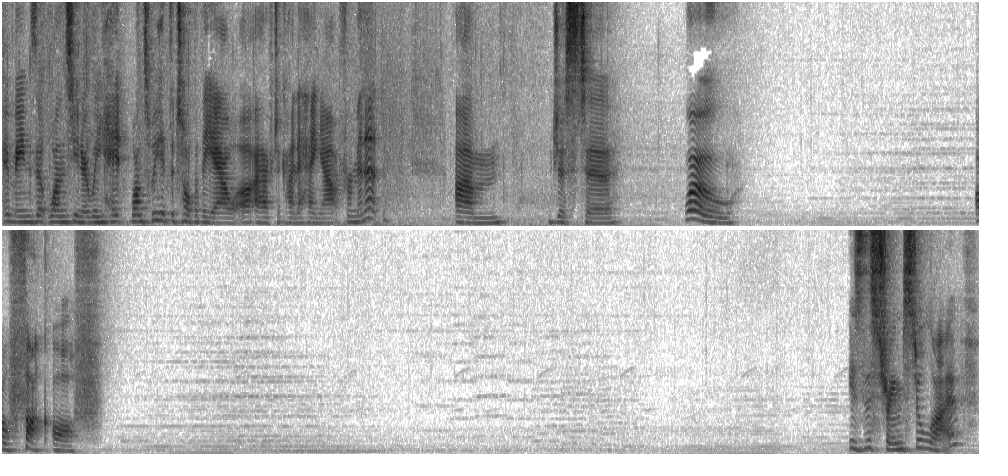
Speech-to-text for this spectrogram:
It means that once you know we hit once we hit the top of the hour, I have to kind of hang out for a minute, um, just to. Whoa. Oh fuck off. Is the stream still live?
